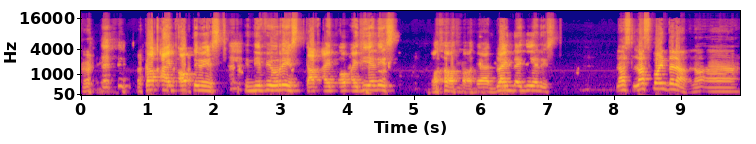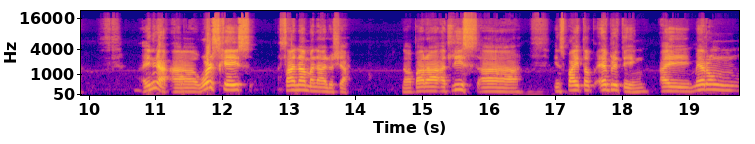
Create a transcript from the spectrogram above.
Cock-eyed optimist, hindi purist. Cock-eyed op- idealist. Yan, blind idealist. last last point na lang, no? Ah, ayun nga, ah, worst case sana manalo siya. No, para at least ah, in spite of everything ay merong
